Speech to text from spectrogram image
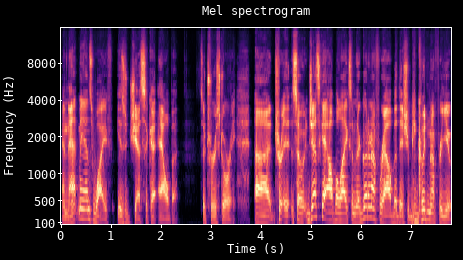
And that man's wife is Jessica Alba. It's a true story. Uh, tr- so Jessica Alba likes them. They're good enough for Alba. They should be good enough for you.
